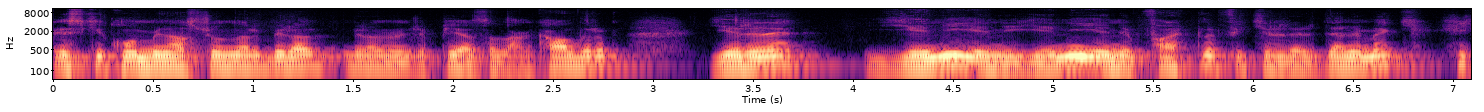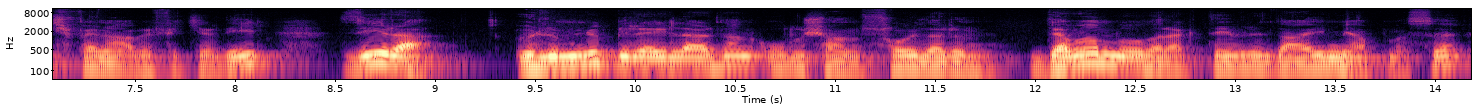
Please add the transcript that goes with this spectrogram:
eski kombinasyonları bir an, bir an önce piyasadan kaldırıp yerine yeni yeni yeni yeni farklı fikirleri denemek hiç fena bir fikir değil. Zira ölümlü bireylerden oluşan soyların devamlı olarak devri daim yapması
